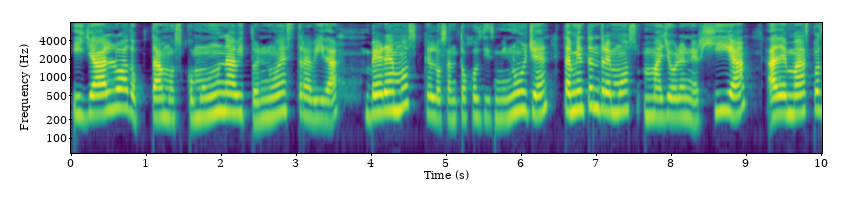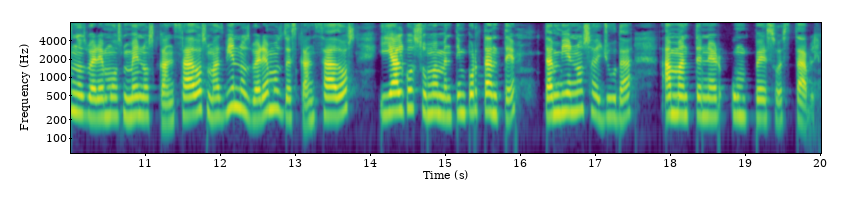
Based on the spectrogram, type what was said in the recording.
y ya lo adoptamos como un hábito en nuestra vida, veremos que los antojos disminuyen, también tendremos mayor energía, Además, pues nos veremos menos cansados, más bien nos veremos descansados y algo sumamente importante, también nos ayuda a mantener un peso estable.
